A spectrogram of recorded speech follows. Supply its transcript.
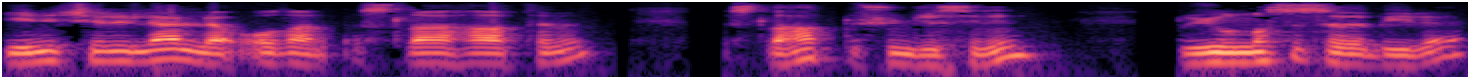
Yeniçerilerle olan ıslahatının, ıslahat düşüncesinin duyulması sebebiyle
